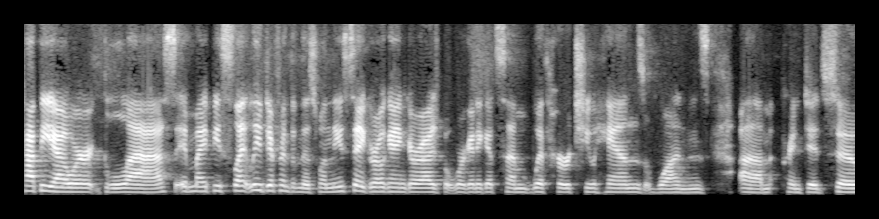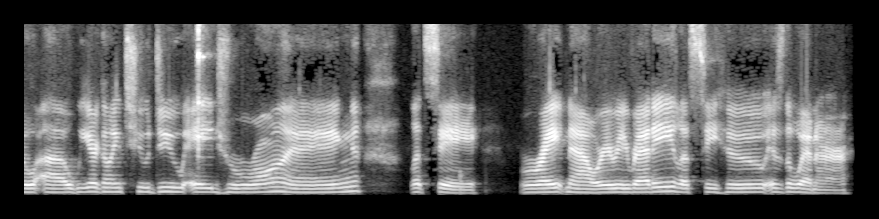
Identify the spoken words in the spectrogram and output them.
happy hour glass. It might be slightly different than this one. These say Girl Gang Garage, but we're going to get some with her two hands ones um, printed. So uh, we are going to do a drawing. Let's see. Right now, are we ready? Let's see who is the winner.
